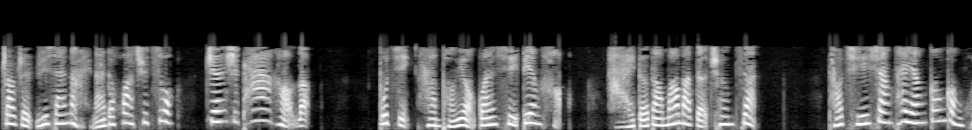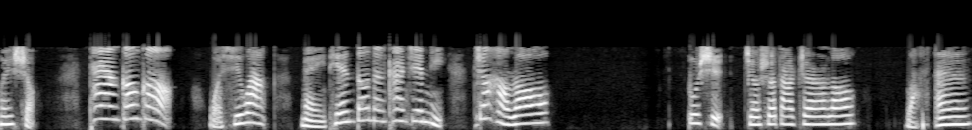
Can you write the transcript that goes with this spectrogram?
照着雨伞奶奶的话去做，真是太好了！不仅和朋友关系变好，还得到妈妈的称赞。淘气向太阳公公挥手：“太阳公公，我希望每天都能看见你就好喽。”故事就说到这儿喽，晚安。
